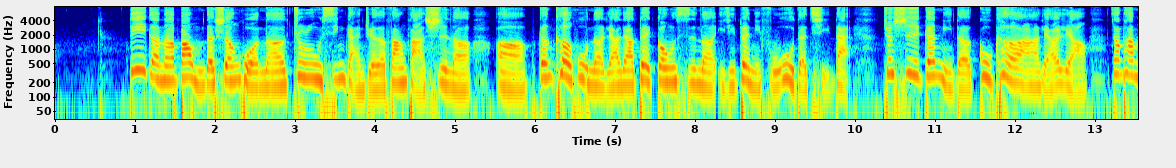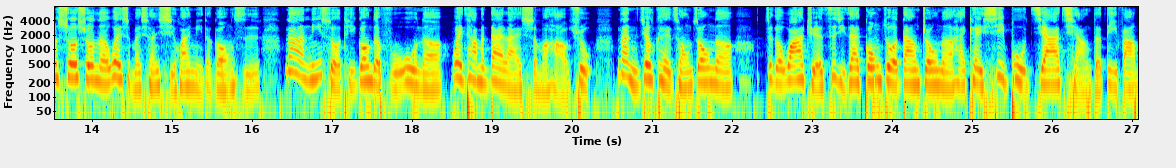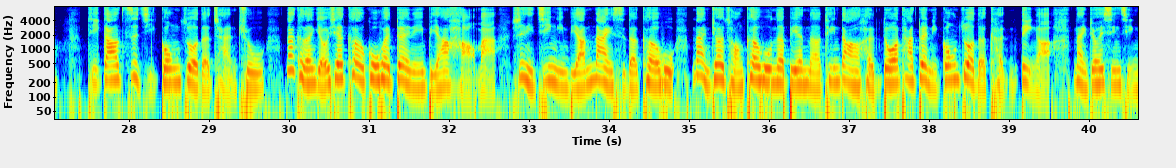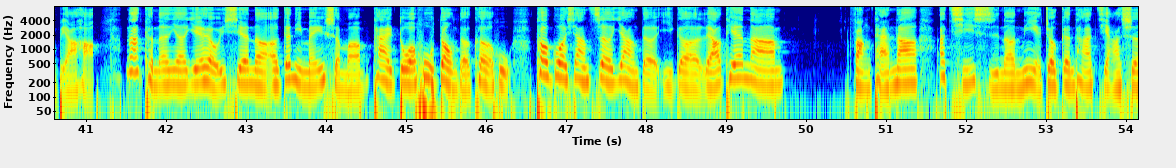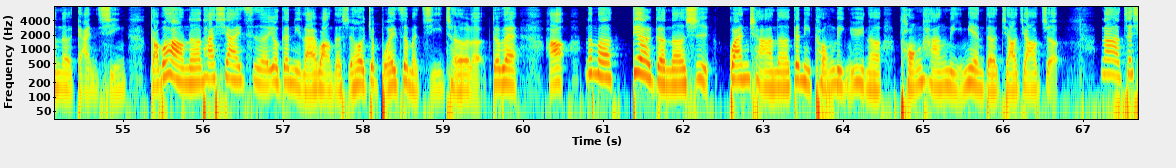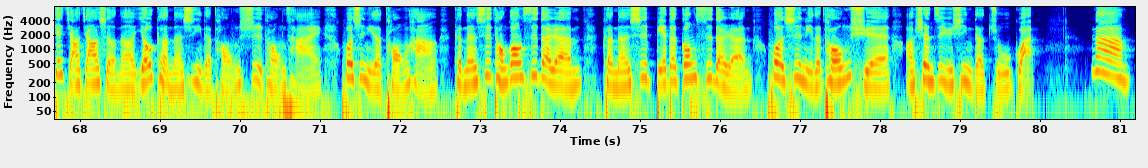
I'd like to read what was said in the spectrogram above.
第一个呢，帮我们的生活呢注入新感觉的方法是呢，呃，跟客户呢聊聊对公司呢以及对你服务的期待。就是跟你的顾客啊聊一聊，让他们说说呢，为什么很喜欢你的公司？那你所提供的服务呢，为他们带来什么好处？那你就可以从中呢。这个挖掘自己在工作当中呢，还可以细部加强的地方，提高自己工作的产出。那可能有一些客户会对你比较好嘛，是你经营比较 nice 的客户，那你就从客户那边呢听到很多他对你工作的肯定啊，那你就会心情比较好。那可能呢也有一些呢，呃，跟你没什么太多互动的客户，透过像这样的一个聊天呐、访谈呐、啊，那其实呢，你也就跟他加深了感情，搞不好呢，他下一次呢又跟你来往的时候就不会这么机车了，对不对？好，那么第二个呢是观察呢跟你同领域呢同行里面的佼佼者，那这些佼佼者呢，有可能是你的同事同才，或是你的同行，可能是同公司的人，可能是别的公司的人，或是你的同学啊、甚至于是你的主管。那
